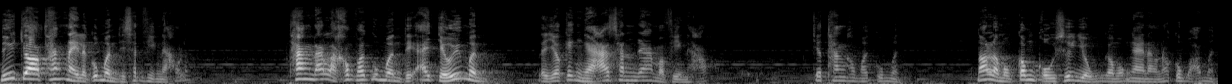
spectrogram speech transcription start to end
Nếu cho thân này là của mình thì sanh phiền não lắm. Thân đã là không phải của mình thì ai chửi mình là do cái ngã sanh ra mà phiền não. Chứ thân không phải của mình. Nó là một công cụ sử dụng rồi một ngày nào nó cũng bỏ mình.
